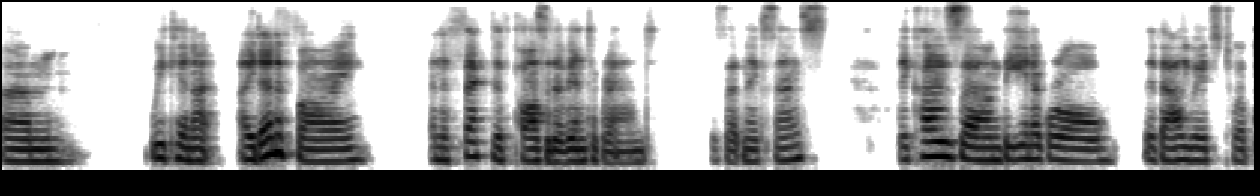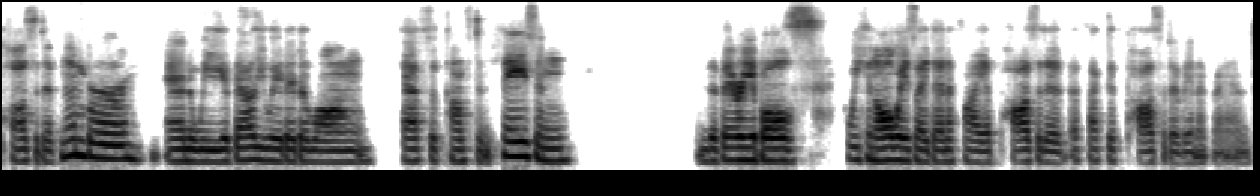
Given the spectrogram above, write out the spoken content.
um, we can identify an effective positive integrand. Does that make sense? Because um, the integral evaluates to a positive number and we evaluate it along paths of constant phase and the variables, we can always identify a positive, effective positive integrand.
